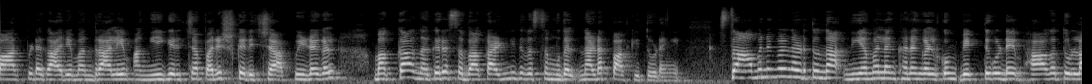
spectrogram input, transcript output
പാർപ്പിടകാര്യ മന്ത്രാലയം അംഗീകരിച്ച പരിഷ്കരിച്ച പിഴകൾ മക്ക നഗരസഭ കഴിഞ്ഞ ദിവസം മുതൽ നടപ്പാക്കി തുടങ്ങി. സ്ഥാപനങ്ങൾ നടത്തുന്ന നിയമലംഘനങ്ങൾക്കും വ്യക്തികളുടെ ഭാഗത്തുള്ള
